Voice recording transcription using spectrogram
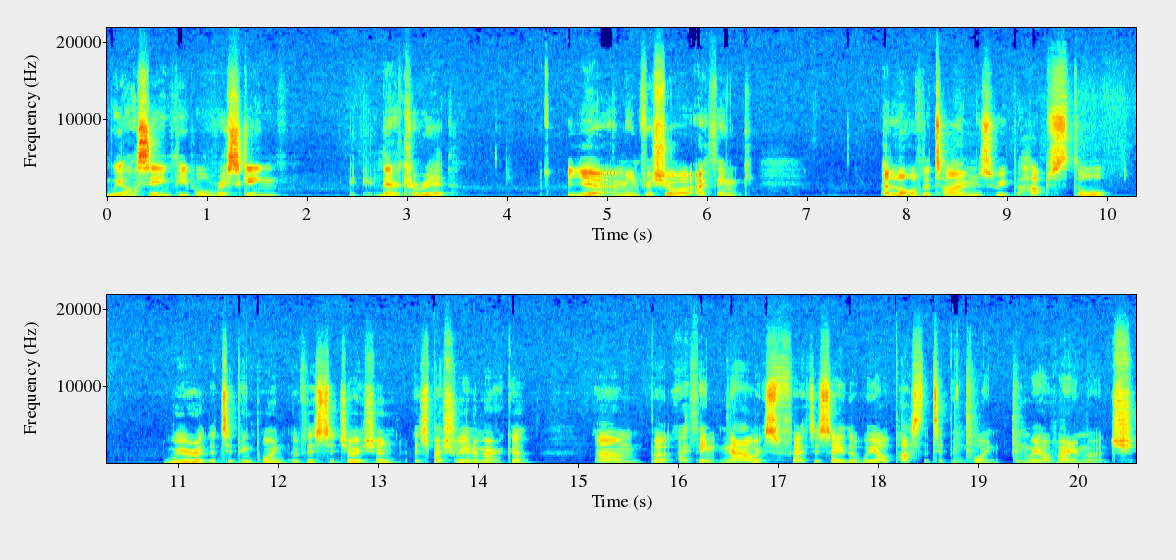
we are seeing people risking their career. Yeah, I mean, for sure. I think a lot of the times we perhaps thought were at the tipping point of this situation, especially in America. Um, but I think now it's fair to say that we are past the tipping point and we are very much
